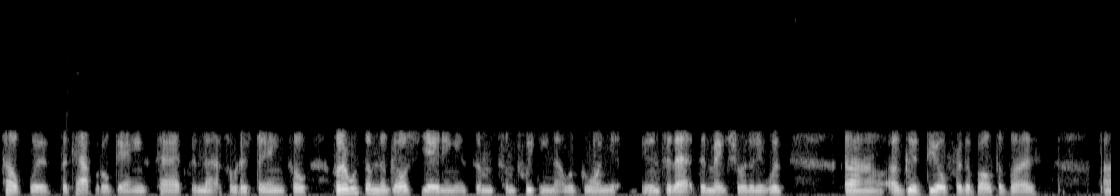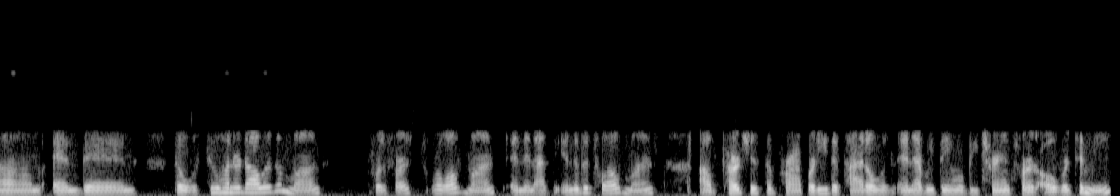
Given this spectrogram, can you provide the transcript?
help with the capital gains tax and that sort of thing. So so there was some negotiating and some some tweaking that was going into that to make sure that it was uh, a good deal for the both of us. Um, and then so it was two hundred dollars a month for the first 12 months, and then at the end of the 12 months, I'll purchase the property. The title and everything will be transferred over to me.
